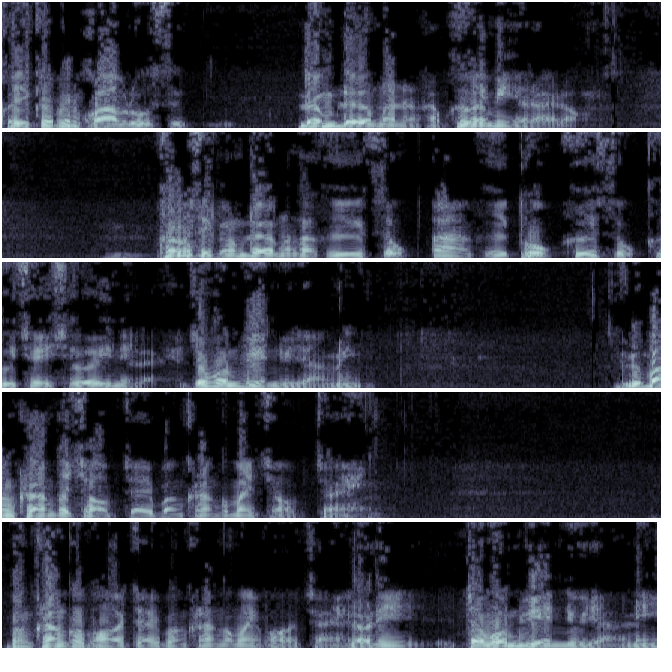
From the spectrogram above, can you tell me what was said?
ก็จะเกิดเป็นความรู้สึกเดิมๆนั่นนะครับ คือไม่มีอะไรหรอกความรู้สึกเดิมๆนั่นก็คือสุขอ่าคือทุกข์คือสุขคือเฉยๆนี่แหละ จะวนเวียนอยู่อย่างนี้ หรือบางครั้งก็ชอบใจ บางครั้งก็ไม่ชอบใจ บางครั้งก็พอใจ บางครั้งก็ไม่พอใจ เหล่านี้จะวนเวียนอยู่อย่างนี้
